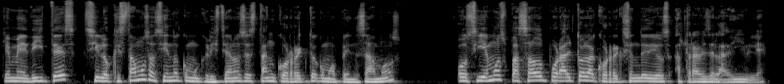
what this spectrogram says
que medites si lo que estamos haciendo como cristianos es tan correcto como pensamos o si hemos pasado por alto la corrección de Dios a través de la Biblia.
